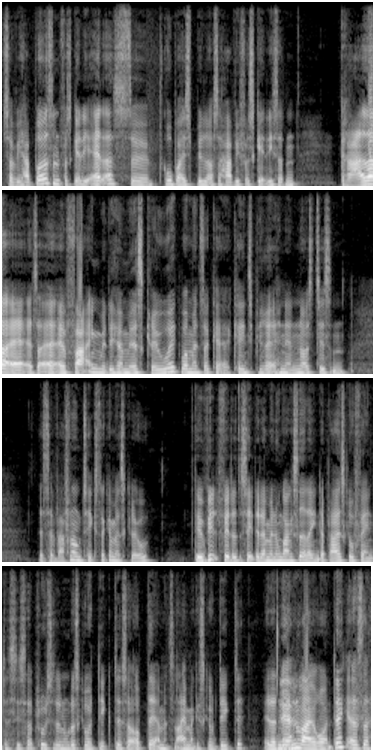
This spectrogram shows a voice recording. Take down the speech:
Så vi har både sådan forskellige aldersgrupper øh, i spil, og så har vi forskellige sådan grader af, altså af erfaring med det her med at skrive, ikke? hvor man så kan, kan inspirere hinanden også til sådan, altså hvad for nogle tekster kan man skrive? Det er jo vildt fedt at se det der, men nogle gange sidder der en, der plejer at skrive fantasy, så er pludselig der nogen, der skriver digte, så opdager man sådan, nej, man kan skrive digte, eller den ja. anden vej rundt, ikke? Altså,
